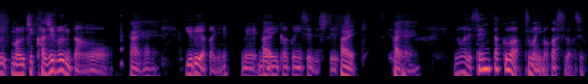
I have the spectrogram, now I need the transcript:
ーう、まあ、うち家事分担をはいはい。緩やかにね、明確にせずして、はいはいはい。今まで洗濯は妻に任せてたんですよ。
